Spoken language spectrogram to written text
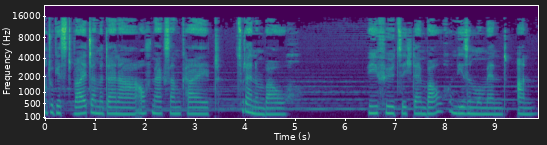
Und du gehst weiter mit deiner Aufmerksamkeit zu deinem Bauch. Wie fühlt sich dein Bauch in diesem Moment an?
